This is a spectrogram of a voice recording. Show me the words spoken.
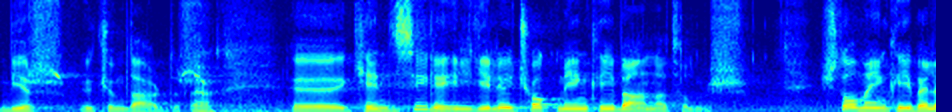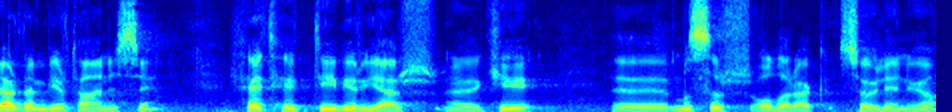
bir hükümdardır. Evet. Ee, kendisiyle ilgili çok menkıbe anlatılmış. İşte o menkıbelerden bir tanesi fethettiği bir yer e, ki e, Mısır olarak söyleniyor.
